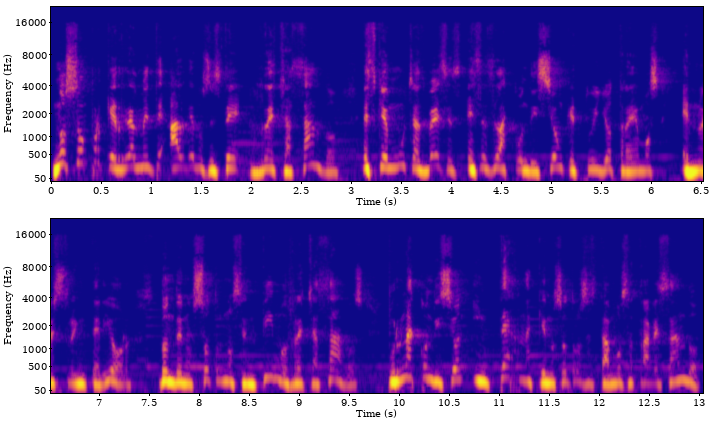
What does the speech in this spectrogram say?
no son porque realmente alguien nos esté rechazando, es que muchas veces esa es la condición que tú y yo traemos en nuestro interior, donde nosotros nos sentimos rechazados por una condición interna que nosotros estamos atravesando.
